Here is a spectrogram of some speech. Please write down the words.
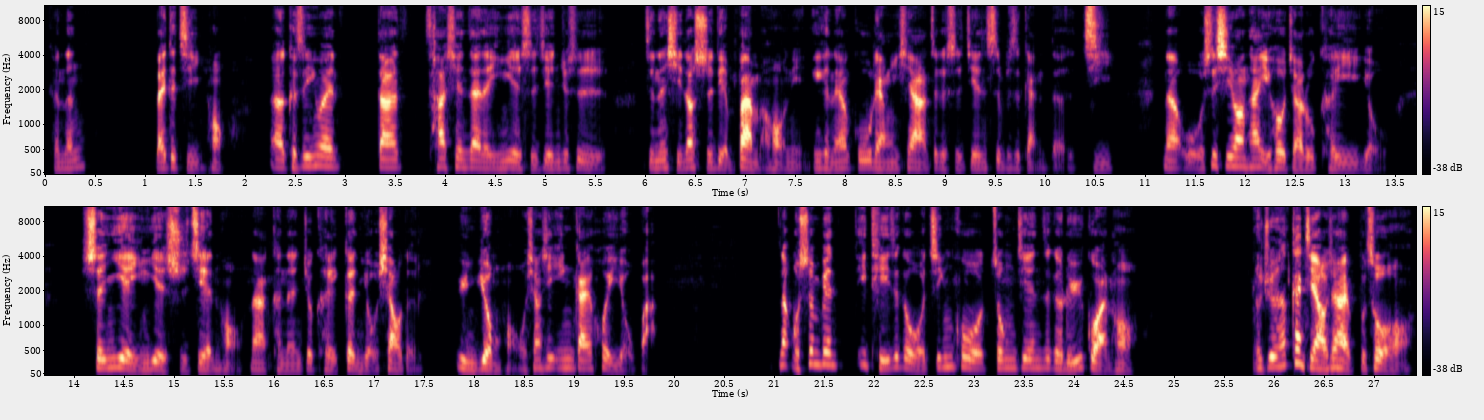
可能来得及，哈。呃，可是因为大家他现在的营业时间就是。只能洗到十点半嘛，吼，你你可能要估量一下这个时间是不是赶得及。那我是希望他以后假如可以有深夜营业时间，吼，那可能就可以更有效的运用，吼，我相信应该会有吧。那我顺便一提这个，我经过中间这个旅馆，吼，我觉得它看起来好像还不错哦。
